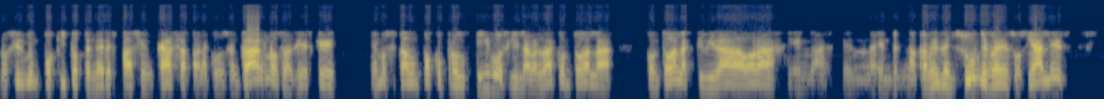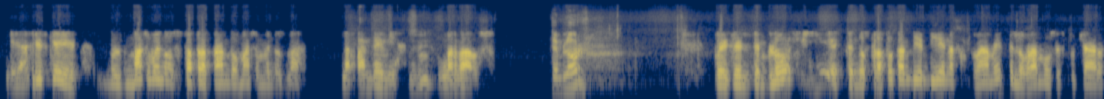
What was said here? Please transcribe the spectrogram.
nos sirve un poquito tener espacio en casa para concentrarnos, así es que hemos estado un poco productivos y la verdad con toda la con toda la actividad ahora en, a través del Zoom y redes sociales eh, así es que pues, más o menos está tratando más o menos la la pandemia guardados. Temblor pues el temblor sí este nos trató también bien afortunadamente logramos escuchar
